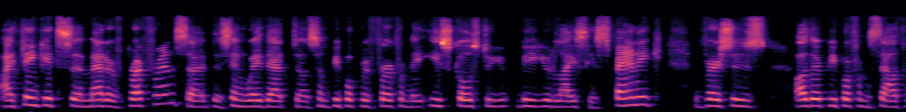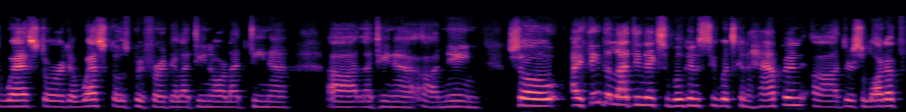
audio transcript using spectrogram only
I think it's a matter of preference, uh, the same way that uh, some people prefer from the East Coast to be utilized Hispanic versus other people from Southwest or the West Coast prefer the Latino or Latina uh, Latina uh, name. So I think the Latinx, we're going to see what's going to happen. Uh, there's a lot of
